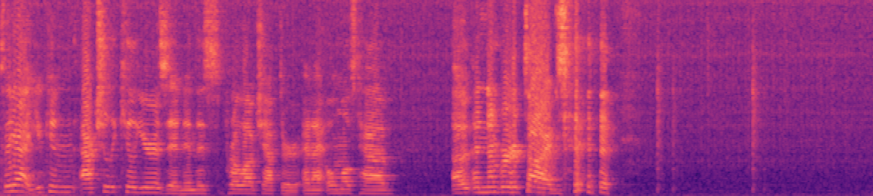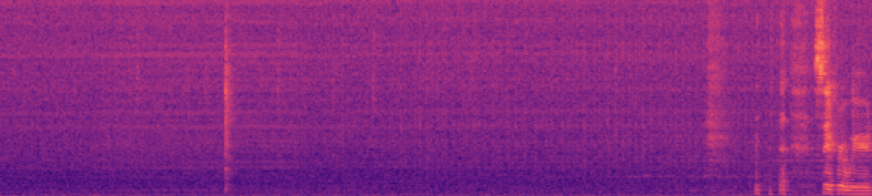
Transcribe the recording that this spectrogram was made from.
so yeah, you can actually kill Urizen in this prologue chapter, and I almost have a, a number of times. Super weird.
